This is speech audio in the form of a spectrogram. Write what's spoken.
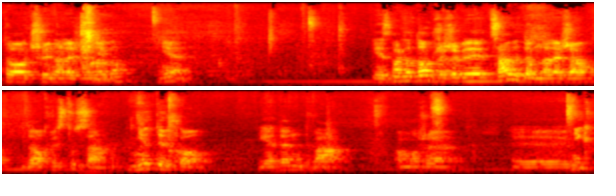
to czy należy do Niego? Nie. Jest bardzo dobrze, żeby cały dom należał do Chrystusa. Nie tylko jeden, dwa, a może yy, nikt.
